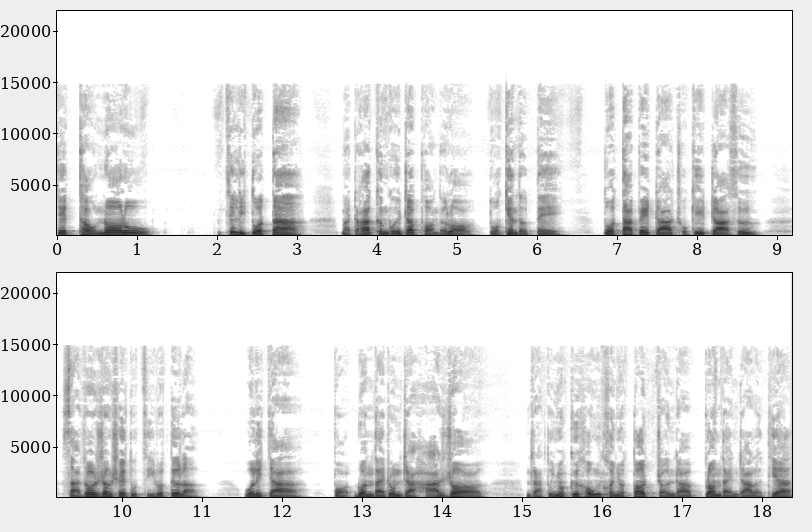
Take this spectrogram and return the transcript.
chết thầu no luôn chỉ li tua ta, mà đã không có ít chấp phòn đó lo tua kiên đầu tê. Tua ta bé trả chỗ kia trả sư xả rồi răng sẽ tụt chỉ rồi tư là. Vô li cha bỏ đoan đại trong trả hạ do ra tụi nhau cứ hống khó nhau to trở ra, plon đại trả là thia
